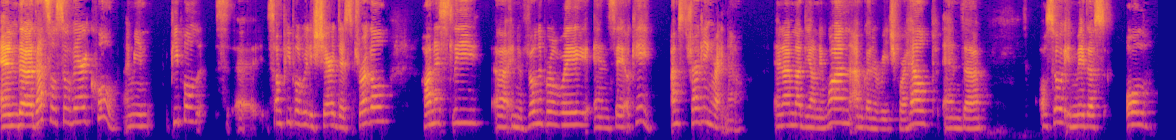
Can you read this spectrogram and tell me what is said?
And uh, that's also very cool. I mean people uh, some people really share their struggle honestly uh, in a vulnerable way and say okay i'm struggling right now and i'm not the only one. I'm going to reach for help. And uh, also it made us all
